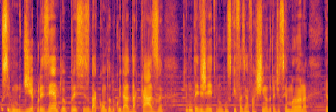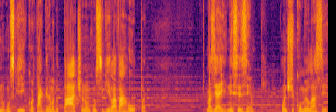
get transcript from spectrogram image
O segundo dia, por exemplo, eu preciso dar conta do cuidado da casa, que não teve jeito, eu não consegui fazer a faxina durante a semana, eu não consegui cortar a grama do pátio, eu não consegui lavar roupa. Mas e aí, nesse exemplo, onde ficou o meu lazer?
